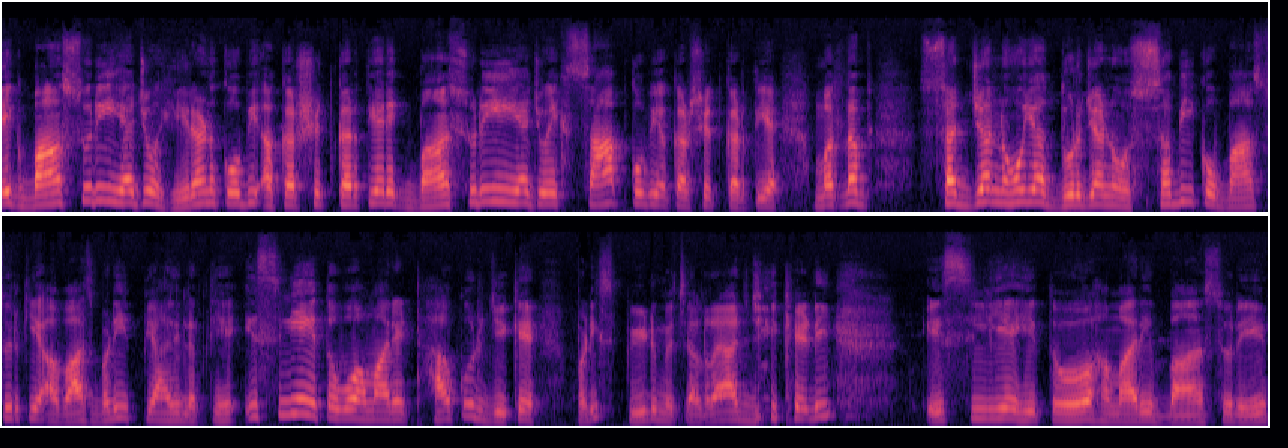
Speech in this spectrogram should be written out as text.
एक बांसुरी है जो हिरण को भी आकर्षित करती है, और एक बांसुरी है जो एक सांप को भी आकर्षित करती है। मतलब सज्जन हो या दुर्जन हो, सभी को बांसुर की आवाज़ बड़ी प्यारी लगती है। इसलिए तो वो हमारे ठाकुर जी के बड़ी स्पीड में चल रहा है आज जी खेड़ी इसलिए ही तो हमारी बांसुरी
